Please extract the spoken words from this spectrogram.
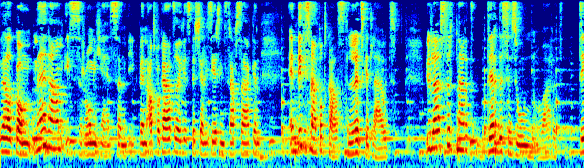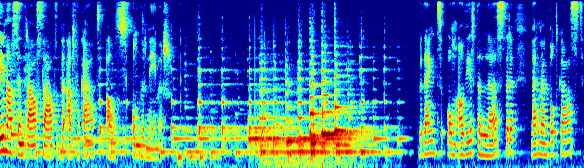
Welkom, mijn naam is Romy Gijssen. Ik ben advocaat gespecialiseerd in strafzaken en dit is mijn podcast Let's Get Loud. U luistert naar het derde seizoen waar het thema centraal staat, de advocaat als ondernemer. Bedankt om alweer te luisteren naar mijn podcast.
